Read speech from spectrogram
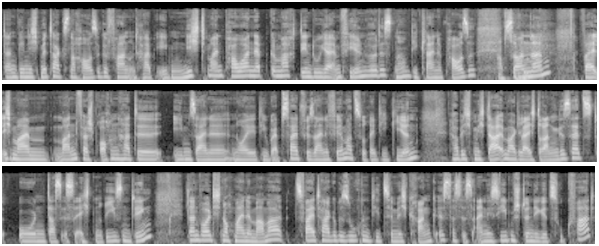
Dann bin ich mittags nach Hause gefahren und habe eben nicht mein Powernap gemacht, den du ja empfehlen würdest, ne? die kleine Pause. Absolut. Sondern, weil ich meinem Mann versprochen hatte, ihm seine neue, die Website für seine Firma zu redigieren, habe ich mich da immer gleich dran angesetzt und das ist echt ein Riesending. Dann wollte ich noch meine Mama zwei Tage besuchen, die ziemlich krank ist. Das ist eine siebenstündige Zugfahrt.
